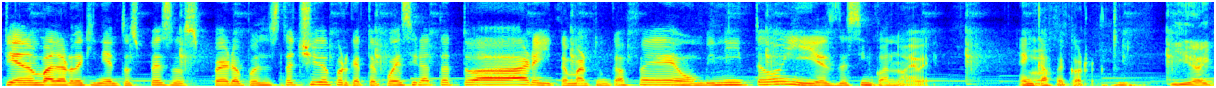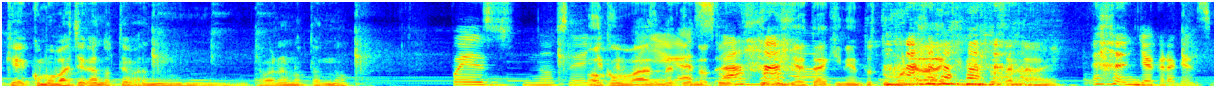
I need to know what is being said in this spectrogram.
tiene un valor de 500 pesos. Pero pues está chido porque te puedes ir a tatuar y tomarte un café o un vinito. Y es de 5 a 9 en Café Correcto. Y hay que, como vas llegando, te van, te van anotando. Pues no sé. O yo como creo que vas llegas. metiendo tu, tu billete de 500, tu moneda de 500 en la... yo creo que sí.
